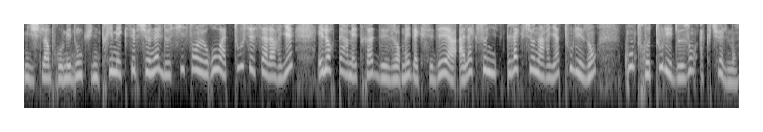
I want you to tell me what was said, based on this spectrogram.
Michelin promet donc une prime exceptionnelle de 600 euros à tous ses salariés et leur permettra désormais d'accéder à, à l'actionnariat tous les ans contre tous les deux ans actuellement.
